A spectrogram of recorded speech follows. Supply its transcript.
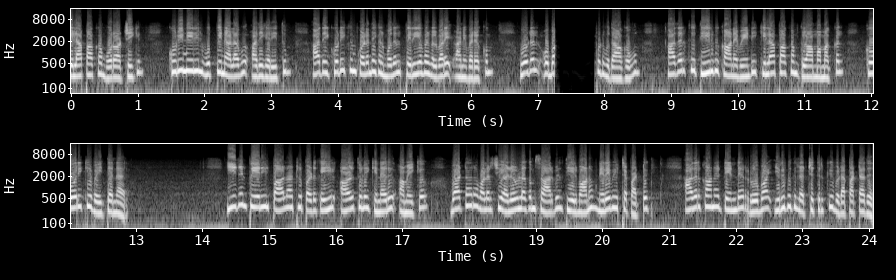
கிளாப்பாக்கம் ஊராட்சியில் குடிநீரில் உப்பின் அளவு அதிகரித்தும் அதை குடிக்கும் குழந்தைகள் முதல் பெரியவர்கள் வரை அனைவருக்கும் உடல் உபா ஏற்படுவதாகவும் அதற்கு தீர்வு காண வேண்டி கிளாப்பாக்கம் கிராம மக்கள் கோரிக்கை வைத்தனர். இதன் பேரில் பாலாற்று படுகையில் ஆழ்துளை கிணறு அமைக்க வட்டார வளர்ச்சி அலுவலகம் சார்பில் தீர்மானம் நிறைவேற்றப்பட்டு அதற்கான டெண்டர் ரூபாய் இருபது லட்சத்திற்கு விடப்பட்டது.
